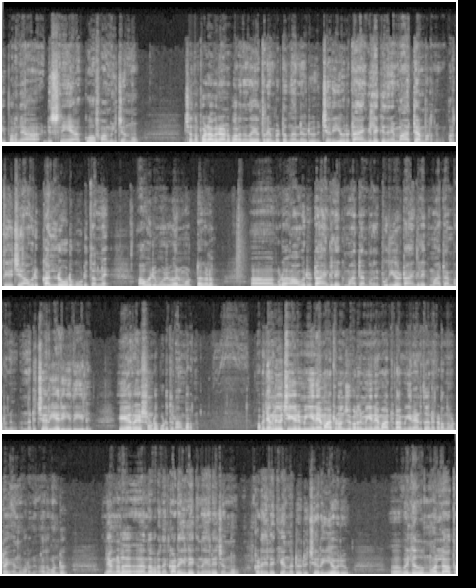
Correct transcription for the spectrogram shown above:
ഈ പറഞ്ഞ ഡിസ്നി അക്വ ഫാമിൽ ചെന്നു. ചെന്നപ്പോൾ അവരാണ് പറഞ്ഞത് എത്രയും പെട്ടെന്ന് തന്നെ ഒരു ചെറിയൊരു ടാങ്കിലേക്ക് ഇതിനെ മാറ്റാൻ പറഞ്ഞു. പ്രത്യേകിച്ച് ആ ഒരു കല്ലോട് കൂടി തന്നെ ആ ഒരു മുഴുവൻ മുട്ടകളും കൂടെ ആ ഒരു ടാങ്കിലേക്ക് മാറ്റാൻ പറഞ്ഞു പുതിയൊരു ടാങ്കിലേക്ക് മാറ്റാൻ പറഞ്ഞു. എന്നിട്ട് ചെറിയ രീതിയിൽ എയറേഷൻ കൂടെ കൊടുത്തിടാൻ പറഞ്ഞു. അപ്പോൾ ഞങ്ങൾ ചോദിച്ചു ഈ ഒരു മീനെ മാറ്റണമെന്ന് ചോദിച്ചു. പറഞ്ഞു മീനെ മാറ്റണ്ട മീനെ എടുത്ത് തന്നെ കിടന്നോട്ടെ എന്ന് പറഞ്ഞു. അതുകൊണ്ട് ഞങ്ങൾ എന്താ പറയുന്നത് കടയിലേക്ക് നേരെ ചെന്നു. കടയിലേക്ക് എന്നിട്ട് ഒരു ചെറിയ ഒരു വലിയതൊന്നും അല്ലാത്ത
